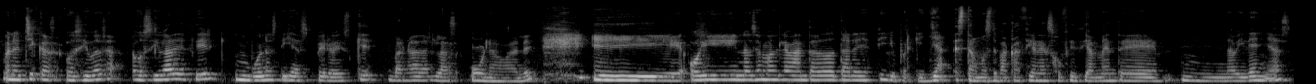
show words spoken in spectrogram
Bueno, chicas, os iba, a, decir buenos días, pero es que van a dar las una, ¿vale? Y hoy nos hemos levantado tardecillo porque ya estamos de vacaciones oficialmente mm, navideñas.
